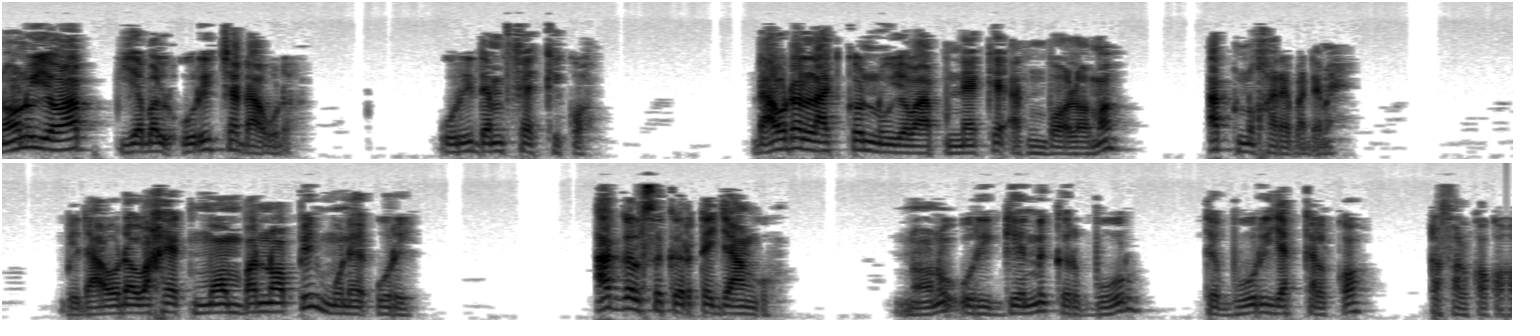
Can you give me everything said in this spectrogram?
noonu yowaab yebal uri ca daawuda uri dem fekki ko daawuda laaj ko nu yowaab nekke ak mbooloo ma ak nu xare ba deme bi daawuda waxeek moom ba noppi mu ne uri àggal sa kër te jàngu noonu uri génn kër buur te buur yakkal ko tofal ko ko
